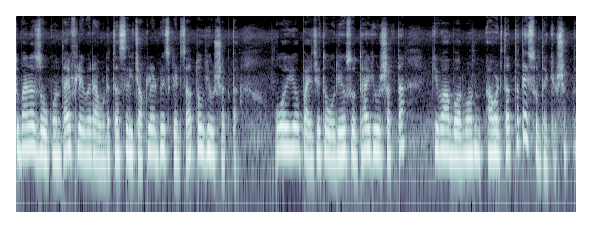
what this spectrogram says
तुम्हाला जो कोणताही फ्लेवर आवडत असेल चॉकलेट बिस्किटचा तो घेऊ शकता. ओरिओ पाहिजे तर ओरिओसुद्धा घेऊ शकता. किंवा बॉर्बॉन आवडतात तर ते सुद्धा घेऊ शकता.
